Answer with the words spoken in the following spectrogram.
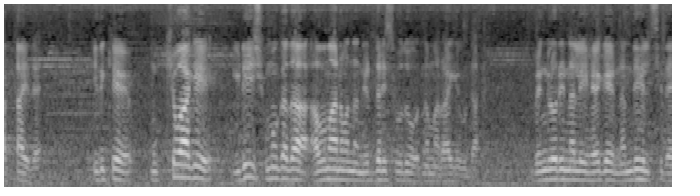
ಆಗ್ತಾ ಇದೆ. ಇದಕ್ಕೆ ಮುಖ್ಯವಾಗಿ ಇಡೀ ಶಿವಮೊಗ್ಗದ ಹವಾಮಾನವನ್ನು ನಿರ್ಧರಿಸುವುದು ನಮ್ಮ ರಾಗಿ ಗುಡ್ಡ ಬೆಂಗಳೂರಿನಲ್ಲಿ ಹೇಗೆ ನಂದಿ ಹಿಲ್ಸ್ ಇದೆ,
